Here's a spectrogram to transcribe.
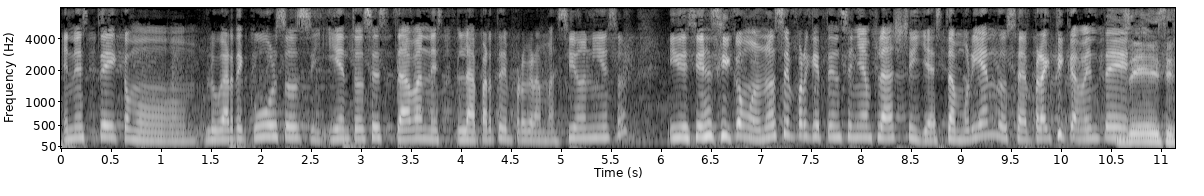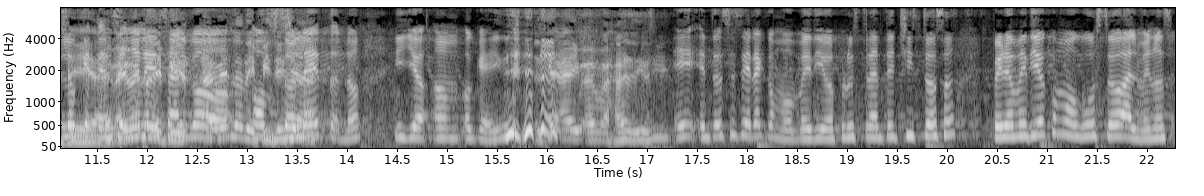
en este como lugar de cursos y, y entonces daban la parte de programación y eso. Y decían así como no sé por qué te enseñan Flash si ya está muriendo o sea prácticamente Sí, sí, lo que te enseñan es algo obsoleto no y yo um, ok. Eh, Entonces era como medio frustrante, chistoso, pero me dio como gusto al menos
